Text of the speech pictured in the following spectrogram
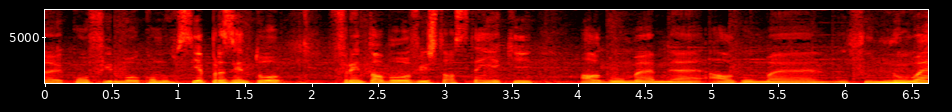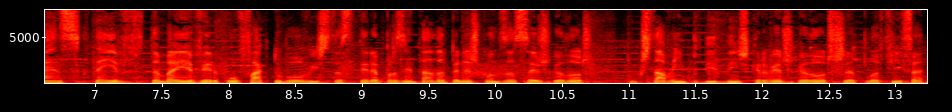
uh, confirmou, como se apresentou frente ao Boa Vista, ou se tem aqui alguma, eh, alguma enfim, nuance que tem também a ver com o facto do Boa Vista se ter apresentado apenas com 16 jogadores, porque estava impedido de inscrever jogadores eh, pela FIFA.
